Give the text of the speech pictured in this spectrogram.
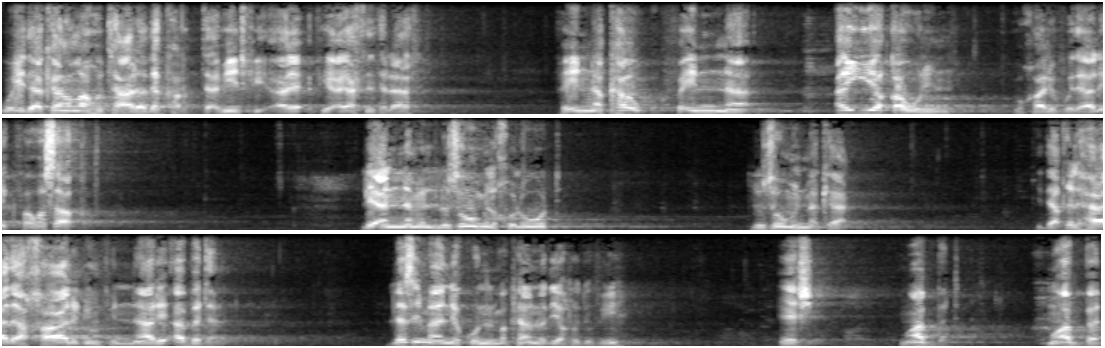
وإذا كان الله تعالى ذكر التأبيد في آي في آيات ثلاث فإن كو فإن أي قول يخالف ذلك فهو ساقط. لأن من لزوم الخلود لزوم المكان. إذا قيل هذا خالد في النار أبدا لزم أن يكون المكان الذي يخلد فيه إيش؟ مؤبد مؤبد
